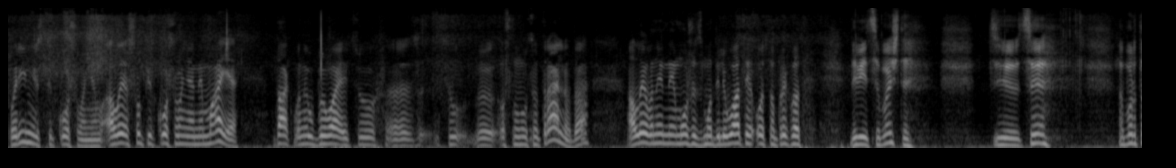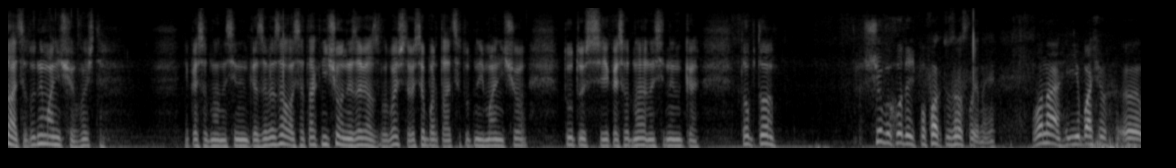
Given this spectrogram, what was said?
порівнюють з підкошуванням, але що підкошування немає, так, вони вбивають цю, е, цю е, основну центральну, да? але вони не можуть змоделювати, от, наприклад, дивіться, бачите, це абортація, тут немає нічого, бачите. Якась одна насінинка зав'язалася, так нічого не зав'язували. Бачите, ось абортація, тут немає нічого, тут ось якась одна насінинка. Тобто, що виходить по факту з рослиною? Вона її бачу, е,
